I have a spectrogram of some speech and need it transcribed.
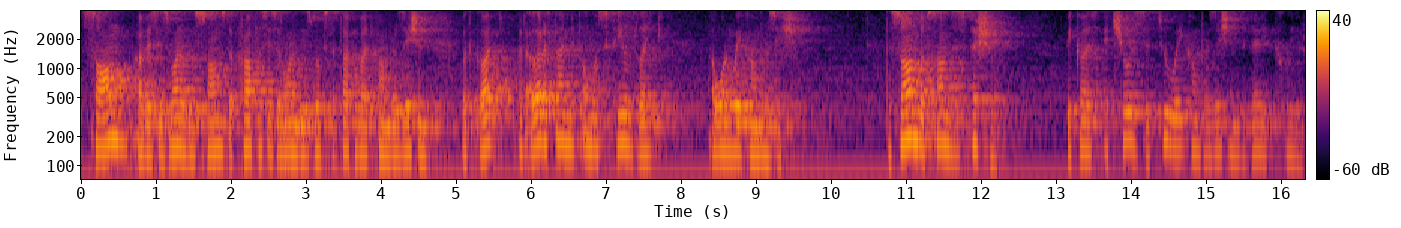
Psalm, obviously, is one of those Psalms. The prophecies are one of these books that talk about conversation with God, but a lot of time it almost feels like a one way conversation. The Song of Songs is special because it shows the two way conversation is very clear.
